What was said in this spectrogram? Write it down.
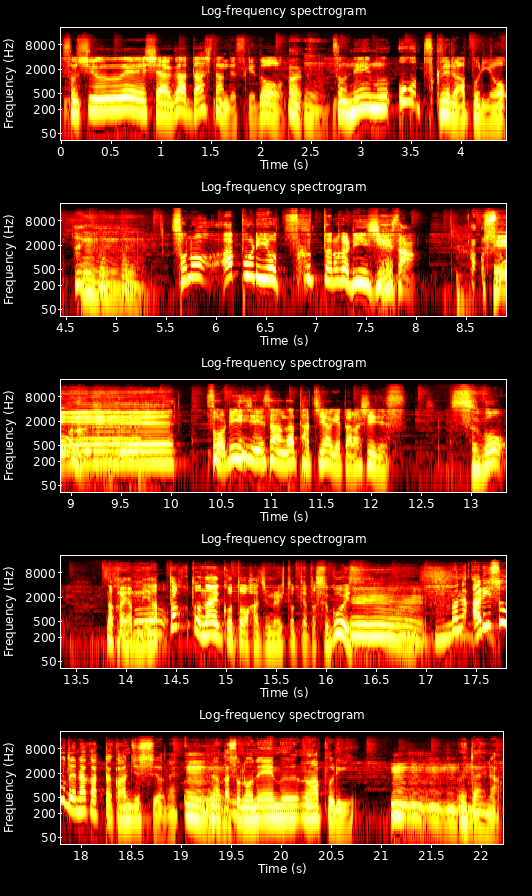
その集英社が出したんですけど、はいうん。そのネームを作れるアプリをはいはいはいそのアプリを作ったのが林志平さん。あそうなんだへえそう林志平さんが立ち上げたらしいです。すごっ。なんかやっぱやったことないことを始める人ってやっぱすごいですうねん。まあねありそうでなかった感じっすよね、うん。なんかそのネームのアプリみたいな、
